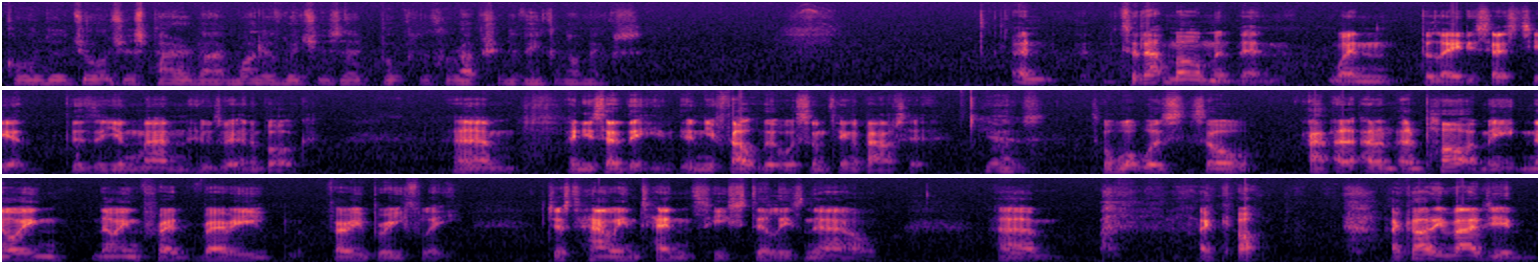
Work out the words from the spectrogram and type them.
called The Georgist Paradigm, one of which is that book, The Corruption of Economics. And to that moment, then, when the lady says to you, "There's a young man who's written a book," um, and you said that, you, and you felt there was something about it. Yes. So what was so? And, and part of me, knowing knowing Fred very very briefly, just how intense he still is now, um, I can't I can't imagine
